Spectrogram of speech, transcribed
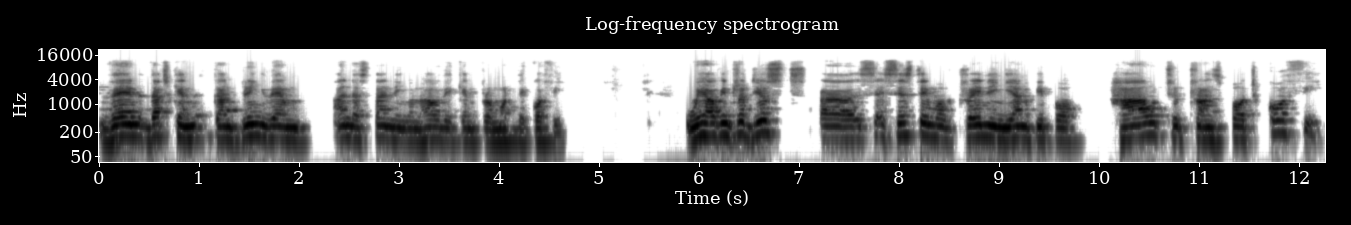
then that can can bring them understanding on how they can promote the coffee. We have introduced uh, a system of training young people how to transport coffee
